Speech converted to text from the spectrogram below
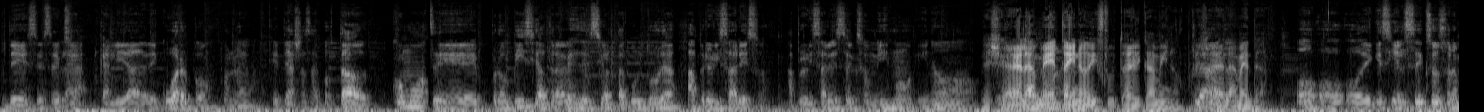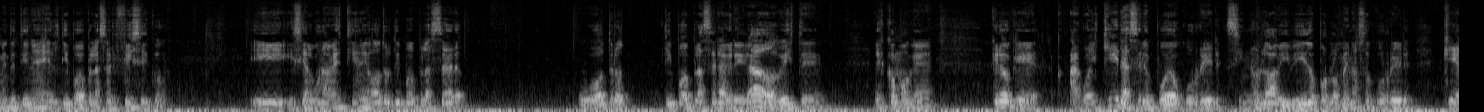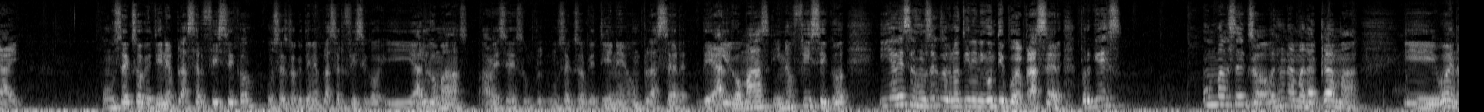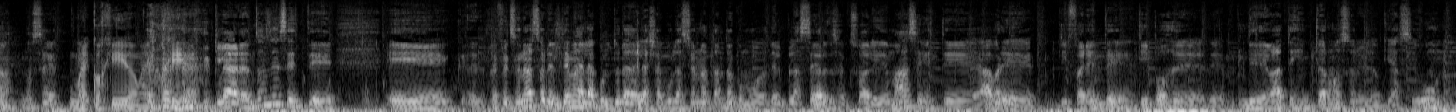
de ese sexo, la calidad de cuerpo con la que te hayas acostado. ¿Cómo se propicia a través de cierta cultura a priorizar eso? A priorizar el sexo mismo y no... De llegar a la meta y no disfrutar el camino, para Claro. llegar a la meta. O, o- o de que si el sexo solamente tiene el tipo de placer físico y, y si alguna vez tiene otro tipo de placer u otro tipo de placer agregado, ¿viste? Es como que creo que a cualquiera se le puede ocurrir, si no lo ha vivido, por lo menos ocurrir que hay un sexo que tiene placer físico, un sexo que tiene placer físico y algo más, a veces un, un sexo que tiene un placer de algo más y no físico, y a veces un sexo que no tiene ningún tipo de placer, porque es un mal sexo, es una mala cama. Y bueno, no sé. Mal cogido, mal cogida. claro, entonces este eh, reflexionar sobre el tema de la cultura de la eyaculación, no tanto como del placer sexual y demás, este abre diferentes tipos de, de- de debates internos sobre lo que hace uno.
